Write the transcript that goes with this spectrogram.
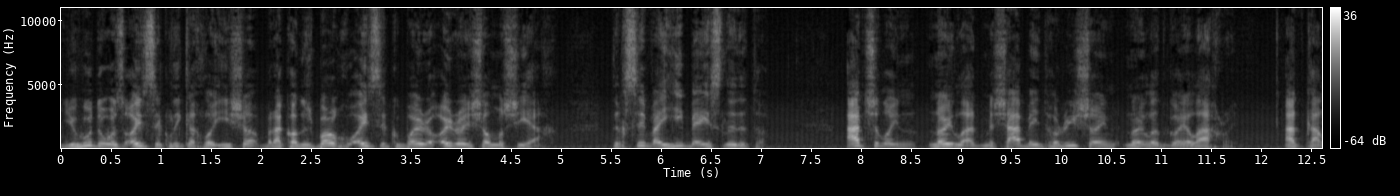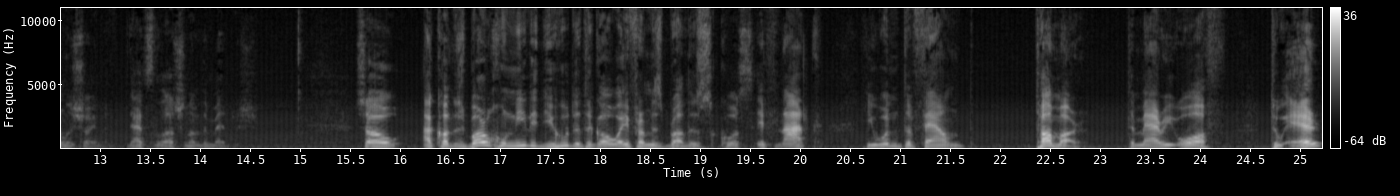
Yehuda was Oisik Likach Lo Isha, but HaKadosh Baruch Hu Oisik Ubayra Oiroi Shel Moshiach. D'chsiv Vayhi Beis Lidata. Ad Shaloi Noilad Meshabed Horishoin Noilad Goyal Achroin. Ad Kan. That's the lesson of the Medrash. So, HaKadosh Baruch Hu needed Yehuda to go away from his brothers, of course, if not, he wouldn't have found Tamar to marry off to Er,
